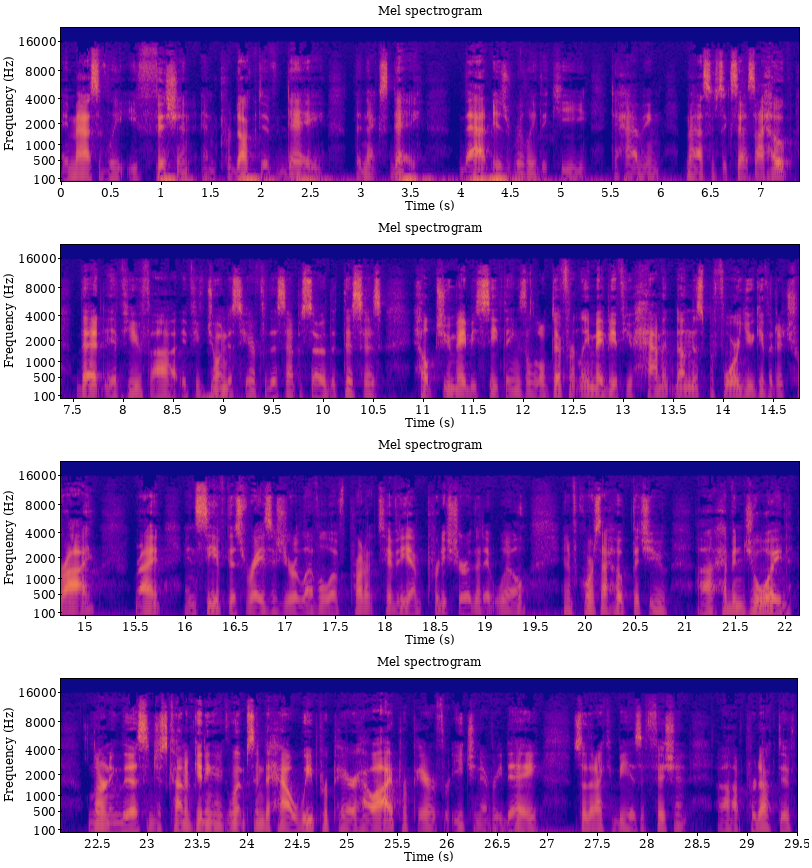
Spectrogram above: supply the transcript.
a massively efficient and productive day the next day. That is really the key to having massive success. I hope that if you've uh, if you've joined us here for this episode, that this has helped you maybe see things a little differently. Maybe if you haven't done this before, you give it a try right? And see if this raises your level of productivity. I'm pretty sure that it will. And of course, I hope that you uh, have enjoyed learning this and just kind of getting a glimpse into how we prepare, how I prepare for each and every day so that I can be as efficient, uh, productive,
